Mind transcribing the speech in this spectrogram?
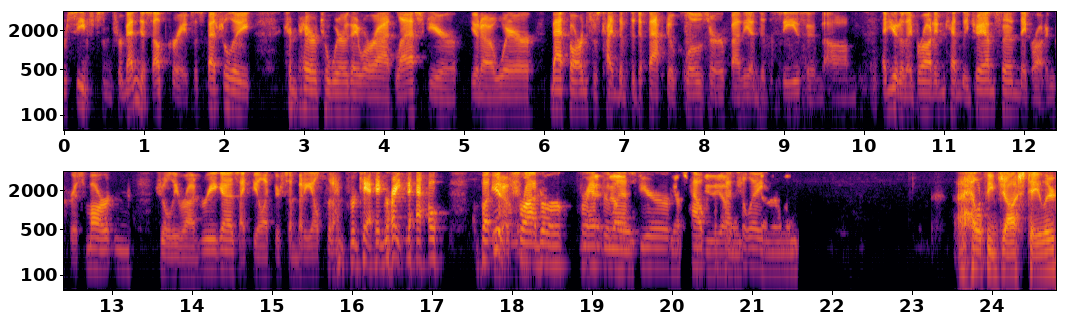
received some tremendous upgrades, especially compared to where they were at last year, you know, where Matt Barnes was kind of the de facto closer by the end of the season. Um, and, you know, they brought in Kenley Jansen, they brought in Chris Martin, Joely Rodriguez. I feel like there's somebody else that I'm forgetting right now. But, you know, Schreiber for after last year, yes, how potentially. A healthy Josh Taylor.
